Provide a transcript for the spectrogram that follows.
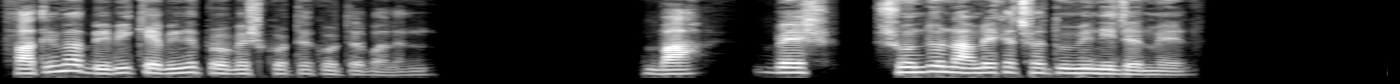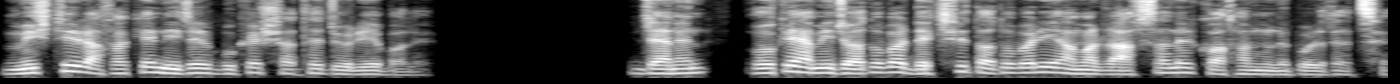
ফাতিমা বিবি কেবিনে প্রবেশ করতে করতে বলেন, বাহ, বেশ সুন্দর নাম রেখেছ তুমি নিজের মেয়ের। মিষ্টি রাফাকে নিজের বুকের সাথে জড়িয়ে বলে, জানেন, ওকে আমি যতবার দেখছি ততবারই আমার রাফসানের কথা মনে পড়ে যাচ্ছে।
